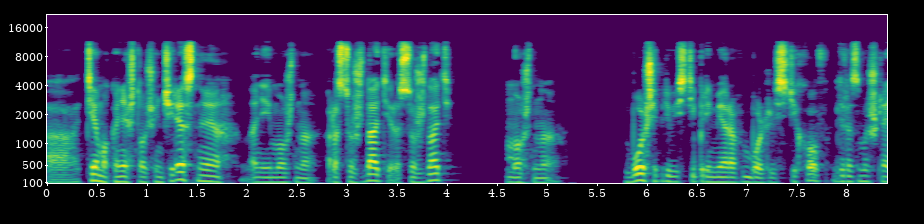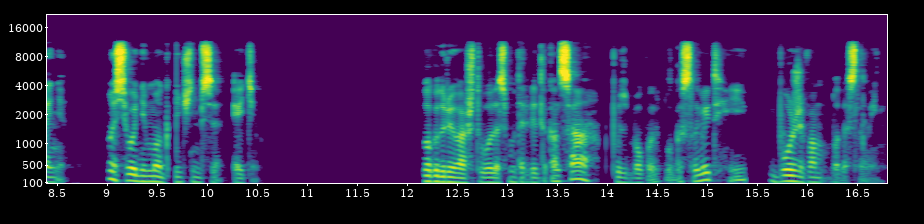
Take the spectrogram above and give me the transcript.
А, тема, конечно, очень интересная. На ней можно рассуждать и рассуждать. Можно больше привести примеров, больше стихов для размышления. Но сегодня мы ограничимся этим. Благодарю вас, что вы досмотрели до конца. Пусть Бог вас благословит и Божий вам благословений.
